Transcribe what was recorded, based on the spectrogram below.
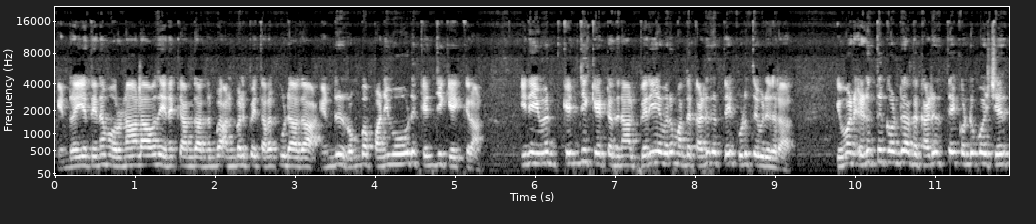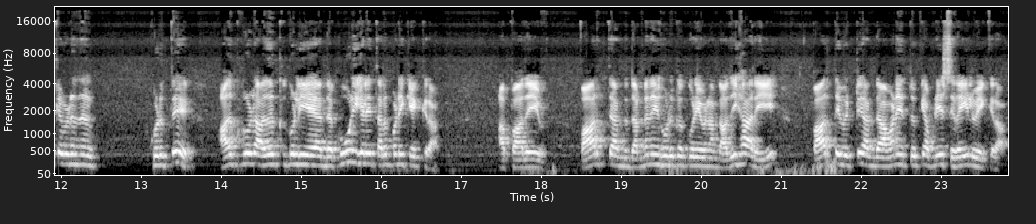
இன்றைய தினம் ஒரு நாளாவது எனக்கு அந்த அன்பு அன்பளிப்பை தரக்கூடாதா என்று ரொம்ப பணிவோடு கெஞ்சி கேட்கிறான். இனி இவன் கெஞ்சி கேட்டதினால் பெரியவரும் அந்த கடிதத்தை கொடுத்து விடுகிறார். இவன் எடுத்துக்கொண்டு அந்த கடிதத்தை கொண்டு போய் சேர்க்க விடுது கொடுத்து அதுக்கு அதுக்குரிய அந்த கூலிகளை தரும்படி கேட்கிறான். அப்போ அதை பார்த்து அந்த தண்டனை கொடுக்கக்கூடியவன் அந்த அதிகாரி பார்த்து விட்டு அந்த அவனை தூக்கி அப்படியே சிறையில் வைக்கிறான்.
